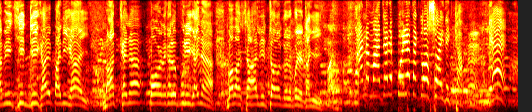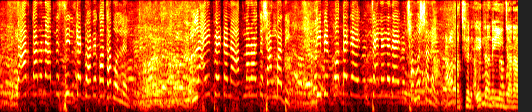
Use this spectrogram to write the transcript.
আমি সিদ্ধি খাই, পানি খাই। ভাত খাই না পড়ালেখারও পুরি খাই না। বাবা সাহালির চরণ ধরে পড়ে থাকি। মাজারে পড়ে থাকি অসহায় দীক্ষা হ্যাঁ তার কারণে আপনি সিনকেট ভাবে কথা বললেন। লাইভ এটা না, আপনারা হয়তো সাংবাদিক। টিভির পর্দায় দেয় দেখাইবেন সমস্যা নাই। আছেন এখানেই যারা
